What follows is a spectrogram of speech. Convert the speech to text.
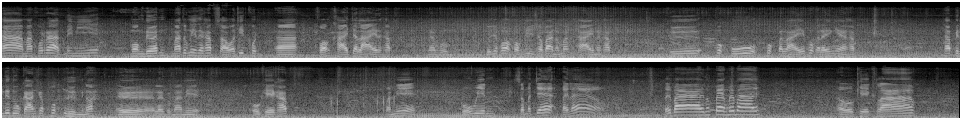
ถ้ามาโคราชไม่มีมองเดินมาตรงนี้นะครับเสาร์อาทิตย์คนอาของขายจะหลายนะครับนะครับผมโดยเฉพาะของที่ชาวบ้านเอามาขายนะครับ คือพวกปูพวกปลาไหลพวกอะไรเงี้ยครับ ถ้าเป็นฤดูกาลก็พวกอึ่งเนาะเอออะไรประมาณนี้ โอเคครับ วันนี้โกวินสมาแจไปแล้วบายบาย น้องแป้งบายบาย โอเคครับ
